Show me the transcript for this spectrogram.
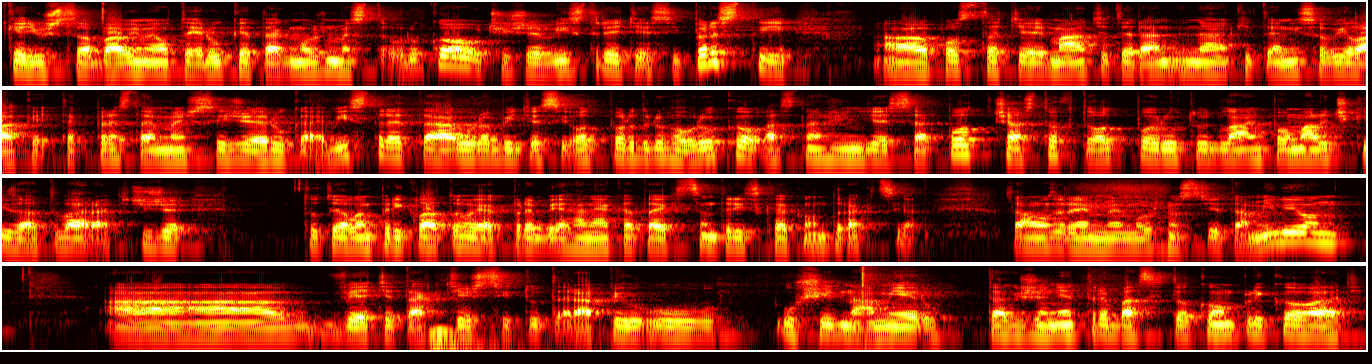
keď už sa bavíme o tej ruke, tak môžeme s tou rukou, čiže vystriete si prsty a v podstate máte teda nejaký tenisový lakeť, tak predstavme si, že ruka je vystretá, urobíte si odpor druhou rukou a snažíte sa podčas tohto odporu tú dlaň pomaličky zatvárať. Čiže toto je len príklad toho, jak prebieha nejaká tá excentrická kontrakcia. Samozrejme, možnosti je tam milión a viete taktiež si tú terapiu ušiť na mieru. Takže netreba si to komplikovať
